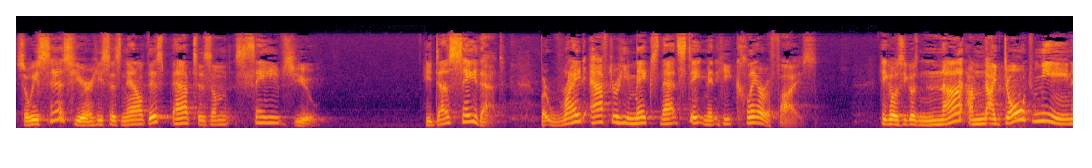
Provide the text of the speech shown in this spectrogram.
so he says here, he says, now this baptism saves you. He does say that. But right after he makes that statement, he clarifies. He goes, he goes, not, I'm, I don't mean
